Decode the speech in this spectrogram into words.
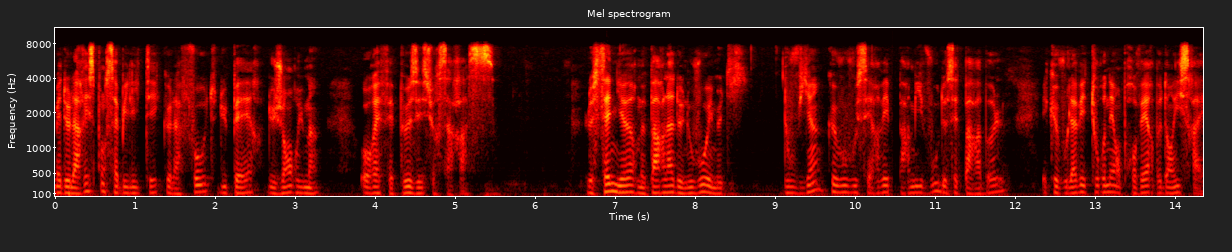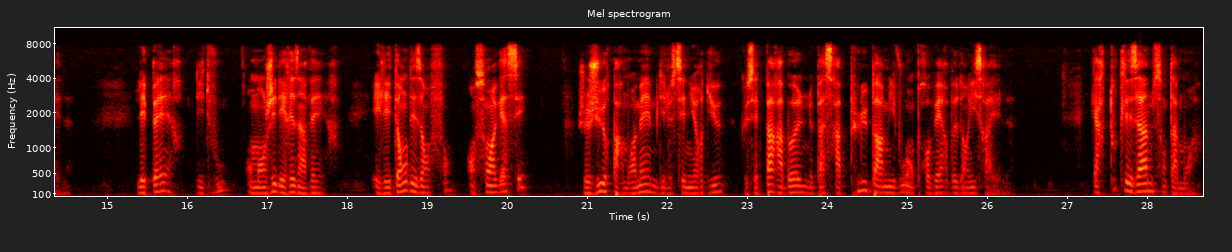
mais de la responsabilité que la faute du Père du genre humain aurait fait peser sur sa race. Le Seigneur me parla de nouveau et me dit D'où vient que vous vous servez parmi vous de cette parabole et que vous l'avez tournée en proverbe dans Israël? Les pères, dites-vous, ont mangé des raisins verts, et les dents des enfants en sont agacées Je jure par moi-même, dit le Seigneur Dieu, que cette parabole ne passera plus parmi vous en proverbe dans Israël. Car toutes les âmes sont à moi,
